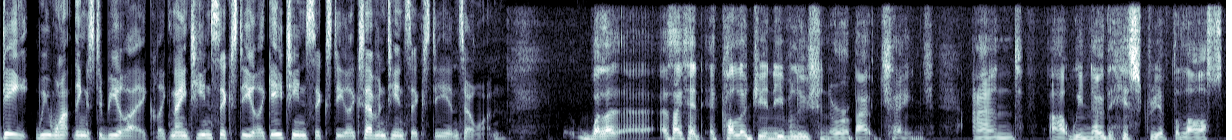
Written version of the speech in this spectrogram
date we want things to be like, like 1960, like 1860, like 1760, and so on. Well, uh, as I said, ecology and evolution are about change. And uh, we know the history of the last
